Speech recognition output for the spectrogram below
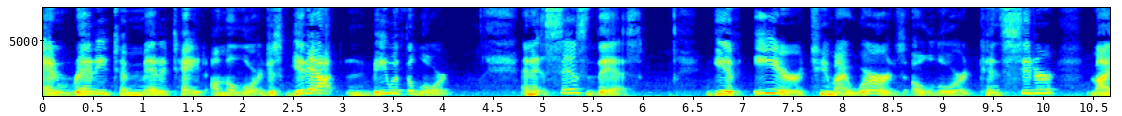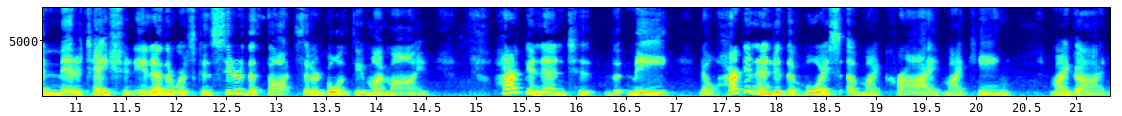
and ready to meditate on the Lord. Just get out and be with the Lord. And it says this Give ear to my words, O Lord. Consider my meditation. In other words, consider the thoughts that are going through my mind. Hearken unto the, me, no, hearken unto the voice of my cry, my King, my God.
